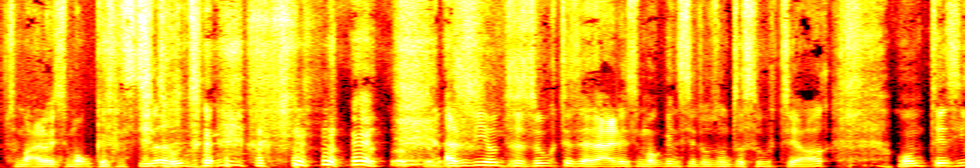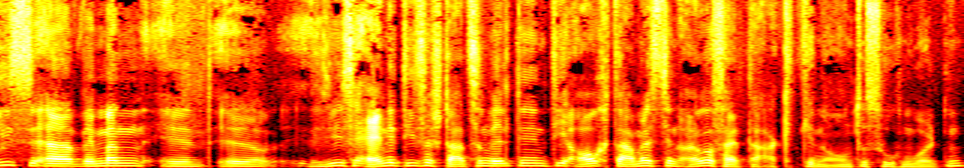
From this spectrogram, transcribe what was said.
zum Alois Mock Institut. also die untersucht das, also Alois Mock Institut untersucht sie auch. Und das ist, äh, wenn man, äh, äh, das ist eine dieser Staatsanwältinnen, die auch damals den Eurofighter-Akt genau untersuchen wollten,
